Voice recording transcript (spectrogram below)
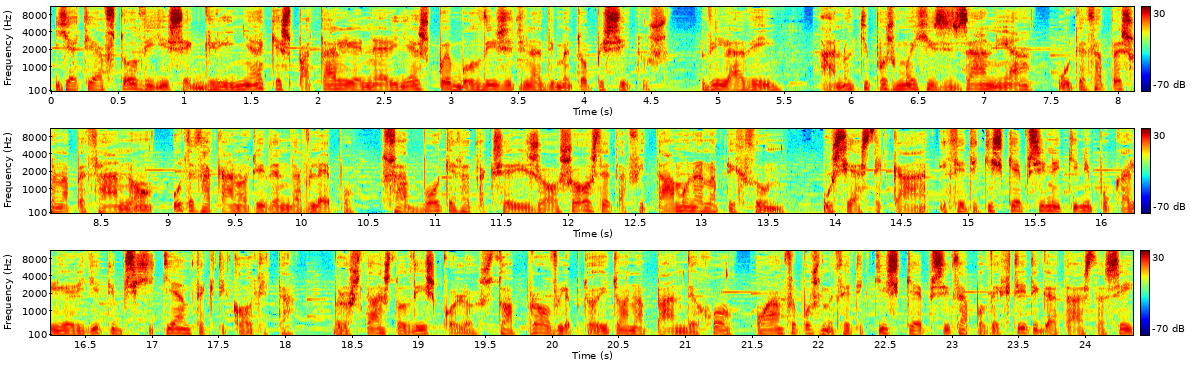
Γιατί αυτό οδηγεί σε γκρίνια και σπατάλη ενέργειας που εμποδίζει την αντιμετώπιση τους. Δηλαδή, αν ο κήπος μου έχει ζυζάνια, ούτε θα πέσω να πεθάνω, ούτε θα κάνω ότι δεν τα βλέπω. Θα μπω και θα τα ξεριζώσω ώστε τα φυτά μου να αναπτυχθούν. Ουσιαστικά, η θετική σκέψη είναι εκείνη που καλλιεργεί την ψυχική ανθεκτικότητα. Μπροστά στο δύσκολο, στο απρόβλεπτο ή το αναπάντεχο, ο άνθρωπος με θετική σκέψη θα αποδεχτεί την κατάσταση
